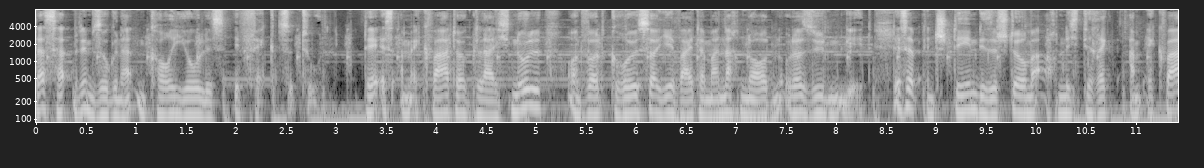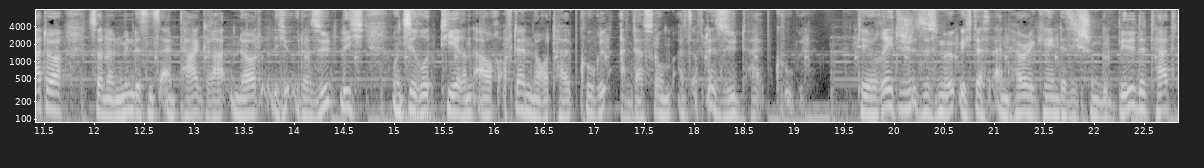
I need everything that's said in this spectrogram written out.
Das hat mit dem sogenannten Coriolis-Effekt zu tun. Der ist am Äquator gleich Null und wird größer, je weiter man nach Norden oder Süden geht. Deshalb entstehen diese Stürme auch nicht direkt am Äquator, sondern mindestens ein paar Grad nördlich oder südlich und sie rotieren auch auf der Nordhalbkugel andersrum als auf der Südhalbkugel. Theoretisch ist es möglich, dass ein Hurricane, der sich schon gebildet hat,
